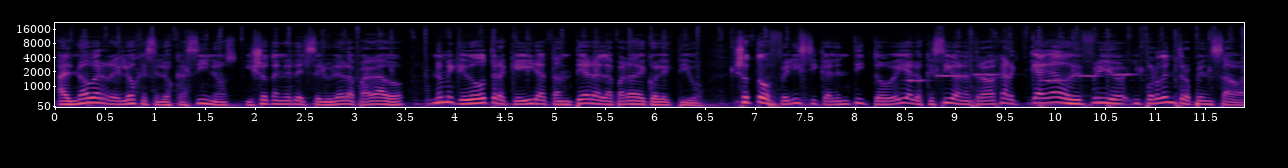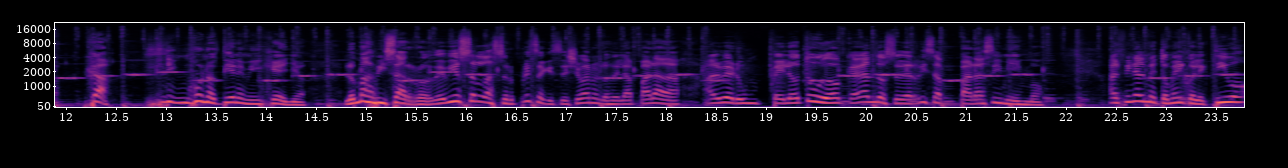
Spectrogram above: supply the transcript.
Al no ver relojes en los casinos y yo tener el celular apagado, no me quedó otra que ir a tantear a la parada de colectivo. Yo todo feliz y calentito veía a los que se iban a trabajar cagados de frío y por dentro pensaba, ¡ja! Ninguno tiene mi ingenio. Lo más bizarro debió ser la sorpresa que se llevaron los de la parada al ver un pelotudo cagándose de risa para sí mismo. Al final me tomé el colectivo,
